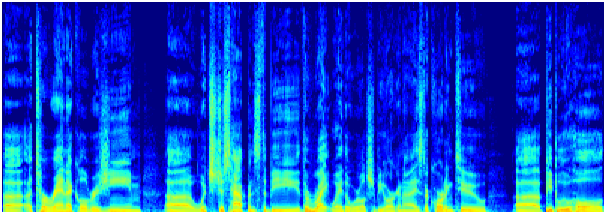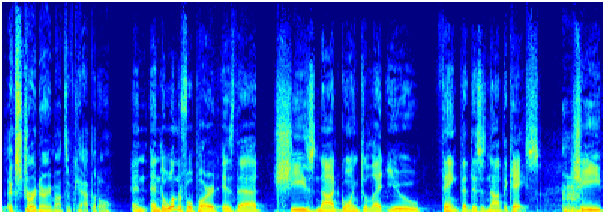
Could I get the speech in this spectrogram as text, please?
uh, a tyrannical regime, uh, which just happens to be the right way the world should be organized according to uh, people who hold extraordinary amounts of capital. And and the wonderful part is that she's not going to let you think that this is not the case. she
